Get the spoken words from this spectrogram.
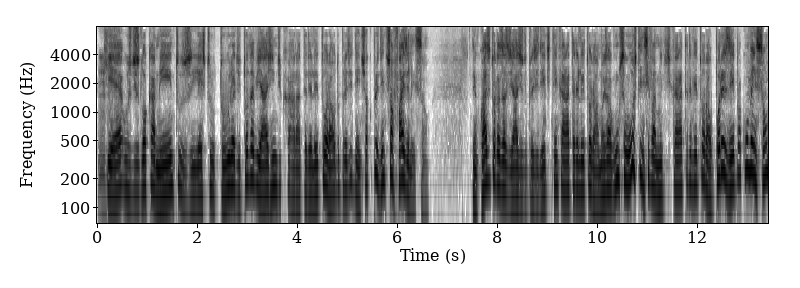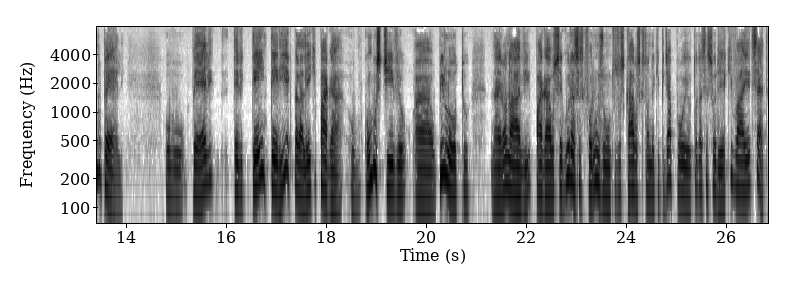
uhum. que é os deslocamentos e a estrutura de toda a viagem de caráter eleitoral do presidente. Só que o presidente só faz eleição. Tem, quase todas as viagens do presidente têm caráter eleitoral, mas alguns são ostensivamente de caráter eleitoral. Por exemplo, a convenção do PL. O PL teve, tem, teria, pela lei, que pagar o combustível, a, o piloto da aeronave, pagar os seguranças que foram juntos, os cargos que estão da equipe de apoio, toda a assessoria que vai, etc.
